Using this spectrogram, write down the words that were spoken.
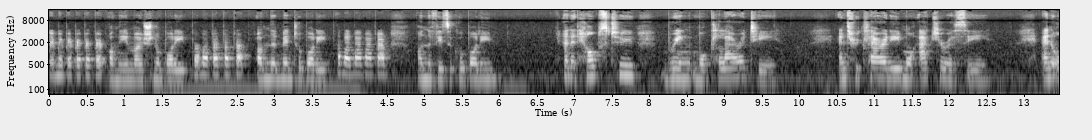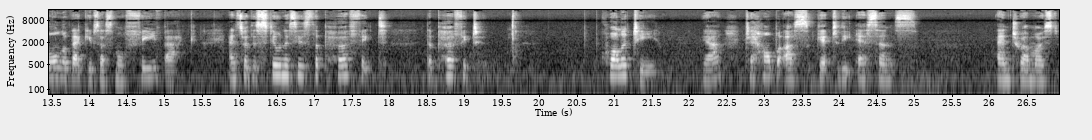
on the emotional body, on the mental body, on the physical body, and it helps to bring more clarity. And through clarity more accuracy. And all of that gives us more feedback. And so the stillness is the perfect the perfect quality yeah to help us get to the essence and to our most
